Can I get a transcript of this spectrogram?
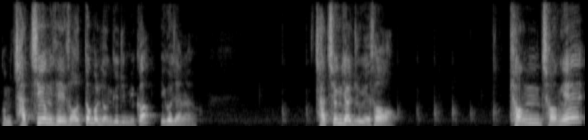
그럼 자치경찰에서 어떤 걸 넘겨줍니까? 이거잖아요. 자치경찰 중에서 경정의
